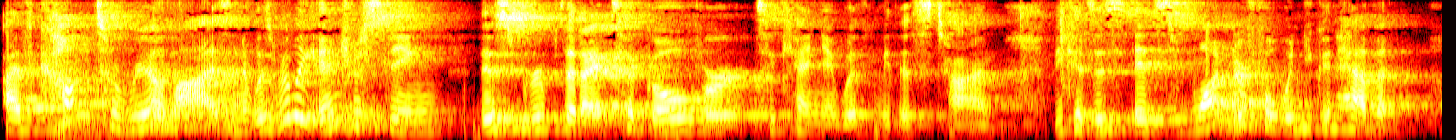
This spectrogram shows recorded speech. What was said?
I've come to realize, and it was really interesting, this group that I took over to Kenya with me this time, because it's, it's wonderful when you can have a,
